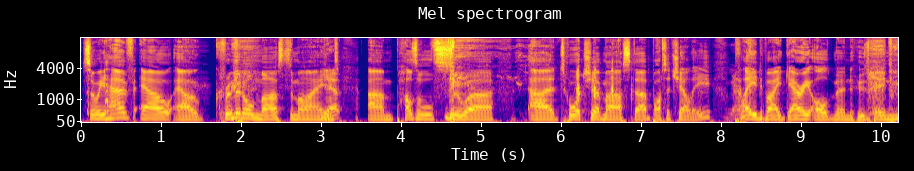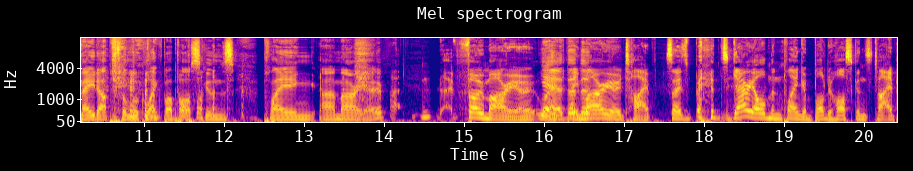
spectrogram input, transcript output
So we have our our criminal mastermind, Yep. Um, puzzle sewer, uh, torture master Botticelli, played by Gary Oldman, who's been made up to look like Bob Hoskins playing uh, Mario. Faux Mario. Like Yeah, the- a Mario type. So it's, it's Gary Oldman playing a Bob Hoskins type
